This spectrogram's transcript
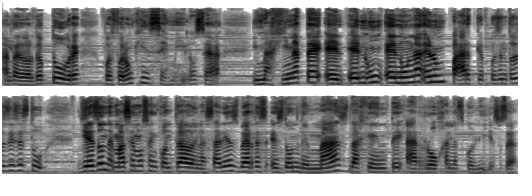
alrededor de octubre, pues fueron 15 mil, o sea, imagínate en, un, en, en un parque, pues entonces dices tú, y es donde más hemos encontrado, en las áreas verdes es donde más la gente arroja las colillas. O sea,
